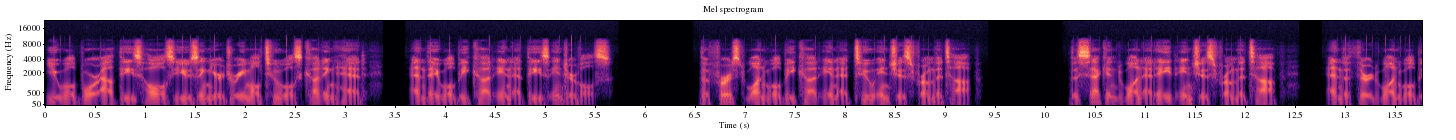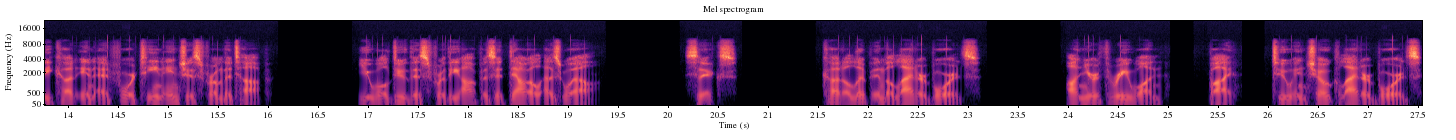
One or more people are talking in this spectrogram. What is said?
You will bore out these holes using your Dremel tool's cutting head, and they will be cut in at these intervals. The first one will be cut in at 2 inches from the top the second one at 8 inches from the top, and the third one will be cut in at 14 inches from the top. You will do this for the opposite dowel as well. 6. Cut a lip in the ladder boards. On your 3-1, by, 2 inch oak ladder boards,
